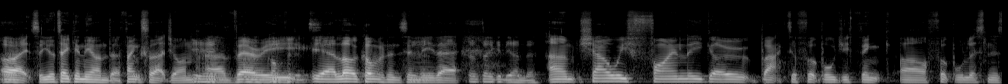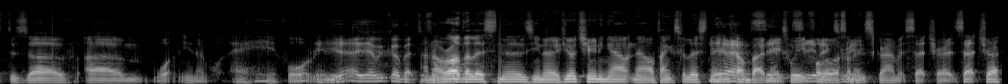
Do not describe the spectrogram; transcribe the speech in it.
All right, so you're taking the under. Thanks for that, John. Yeah, a lot uh, of very, confidence. yeah, a lot of confidence in me there. I'm taking the under. Um, shall we finally go back to football? Do you think our football listeners deserve um, what you know what they're here for? Really? Yeah, yeah. We go back to And football. our other listeners, you know, if you're tuning out now, thanks for listening. Yeah, Come back see- next week. Follow next us on. Instagram, etc., etc.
